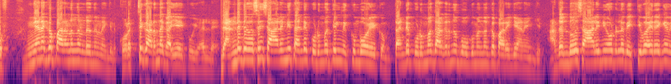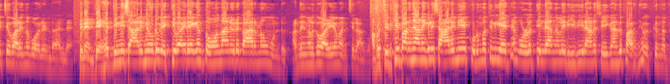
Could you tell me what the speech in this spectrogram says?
ഉഫ്, ഇങ്ങനൊക്കെ പറയണമെന്നുണ്ടെന്നുണ്ടെങ്കിൽ കുറച്ച് കടന്ന കൈയായി പോയി അല്ലേ? രണ്ട് ദിവസം ശാലിനി തന്റെ കുടുംബത്തിൽ നിൽക്കുമ്പോഴേക്കും തന്റെ കുടുംബം തകർന്നു പോകുമെന്നൊക്കെ പറയുകയാണെങ്കിൽ അതെന്തോ ശാലിനിയോടുള്ള വ്യക്തിവൈരാഗ്യം വെച്ച് പറയുന്ന പോലെ ഉണ്ട് അല്ലേ? പിന്നെ അദ്ദേഹത്തിന് ശാലിനിയോട് വ്യക്തിവൈരാഗ്യം തോന്നാൻ ഒരു കാരണവും ഉണ്ട്. അത് നിങ്ങൾക്ക് വഴിയെ മനസ്സിലാകും. അപ്പൊ ചുരുക്കി പറഞ്ഞാണെങ്കിൽ ശാലിനിയെ കുടുംബത്തിൽ കയറ്റാൻ കൊള്ളത്തില്ല എന്നുള്ള രീതിയിലാണ് ശ്രീകാന്ത് പറഞ്ഞു വെക്കുന്നത്.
